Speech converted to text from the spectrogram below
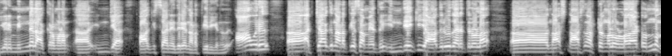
ഈ ഒരു മിന്നൽ ആക്രമണം ഇന്ത്യ പാകിസ്ഥാനെതിരെ നടത്തിയിരിക്കുന്നത്. ആ ഒരു അറ്റാക്ക് നടത്തിയ സമയത്ത് ഇന്ത്യയ്ക്ക് യാതൊരു തരത്തിലുള്ള നാശനഷ്ടങ്ങളോ ഉള്ളതായിട്ടൊന്നും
